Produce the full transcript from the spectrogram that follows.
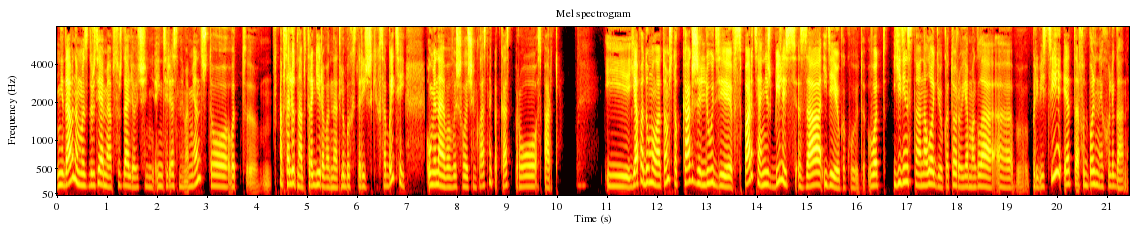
недавно мы с друзьями обсуждали очень интересный момент, что вот э, абсолютно абстрагированный от любых исторических событий, у Минаева вышел очень классный подкаст про Спарту. И я подумала о том, что как же люди в Спарте, они ж бились за идею какую-то. Вот единственную аналогию, которую я могла э, привести, это футбольные хулиганы.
